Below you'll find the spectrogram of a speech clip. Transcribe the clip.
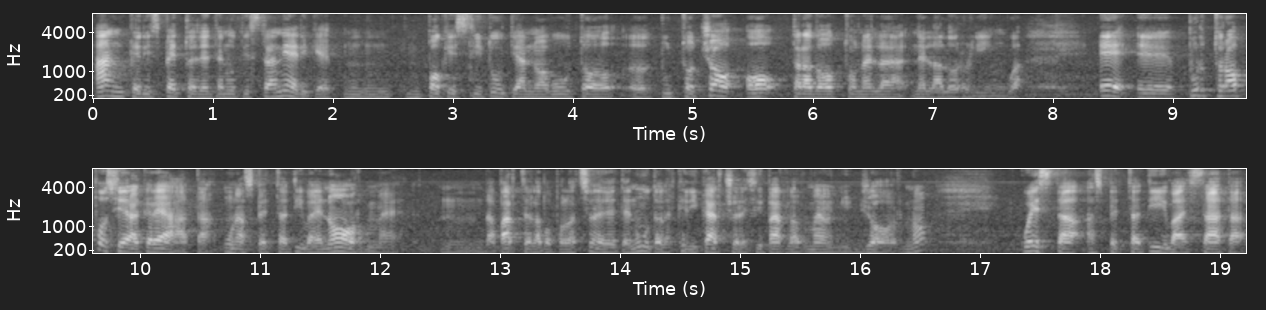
anche rispetto ai detenuti stranieri che mh, in pochi istituti hanno avuto eh, tutto ciò o tradotto nella, nella loro lingua. E eh, purtroppo si era creata un'aspettativa enorme da parte della popolazione detenuta, perché di carcere si parla ormai ogni giorno. Questa aspettativa è stata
